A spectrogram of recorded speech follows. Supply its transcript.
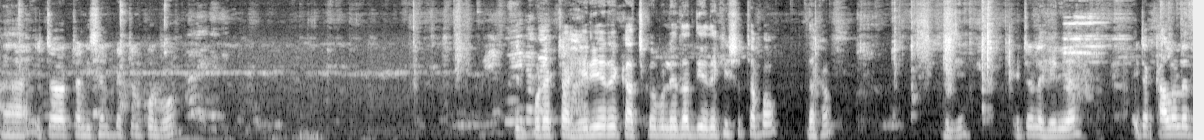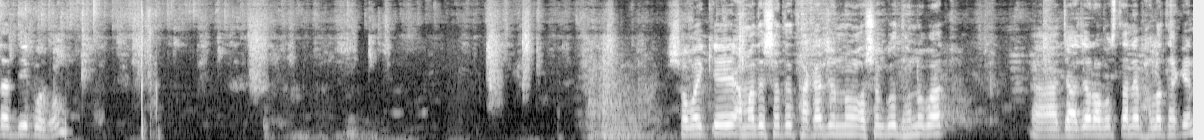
হ্যাঁ এটাও একটা নিশান পেট্রোল করব। এরপরে একটা হেরিয়ারের কাজ করব লেদার দিয়ে। দেখি চাপাও, দেখাও। এই যে, এটা হলো হেরিয়ার এটা কালো লেদার দিয়ে করব। সবাইকে আমাদের সাথে থাকার জন্য অসংখ্য ধন্যবাদ। যার যার অবস্থানে ভালো থাকেন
